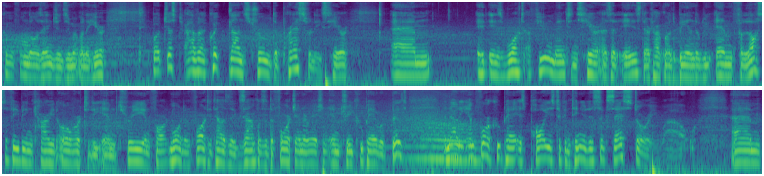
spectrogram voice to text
coming from those engines you might want to hear. But just having a quick glance through the press release here. Um, it is worth a few mentions here as it is. They're talking about the BMW M philosophy being carried over to the M3, and for more than 40,000 examples of the fourth generation M3 Coupe were built, and now the M4 Coupe is poised to continue the success story. Wow. Um,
